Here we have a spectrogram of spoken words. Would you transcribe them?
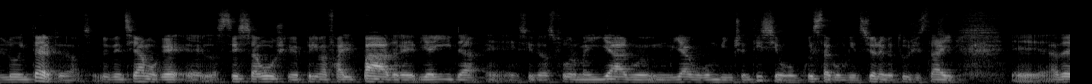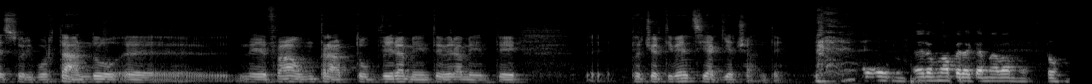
lo interpreta. Se noi pensiamo che eh, la stessa voce che prima fa il padre di Aida e, e si trasforma in Iago, in un Iago convincentissimo, con questa convinzione che tu ci stai eh, adesso riportando, eh, ne fa un tratto veramente, veramente, eh, per certi versi, agghiacciante. Eh, Era un'opera che amava molto.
